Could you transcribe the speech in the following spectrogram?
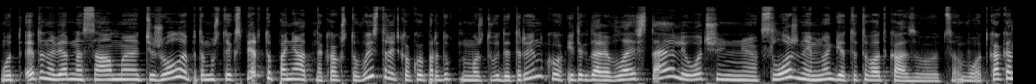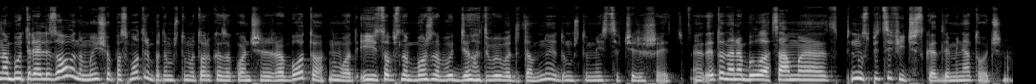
Вот это, наверное, самое тяжелое, потому что эксперту понятно, как что выстроить, какой продукт он может выдать рынку и так далее. В лайфстайле очень сложно, и многие от этого отказываются. Вот. Как она будет реализована, мы еще посмотрим, потому что мы только закончили работу. Вот. И, собственно, можно будет делать выводы там, ну, я думаю, что месяцев через шесть. Это, наверное, было самое, ну, специфическое для меня точно.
